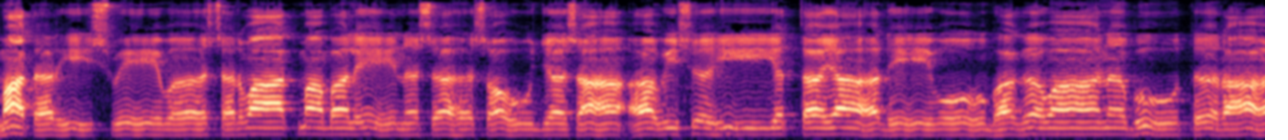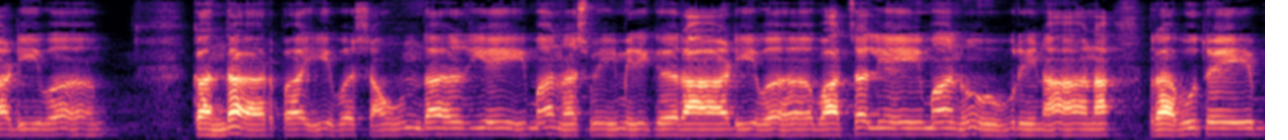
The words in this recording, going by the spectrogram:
मातरीष्वेव सर्वात्मा बलेन सह सौजसा अविषहीयतया देवो भगवान् भूतराडिव। कन्दर्प इव सौन्दर्यै मनस्वी मृगराडिव। वात्सल्यै मनुवृणाना प्रभुत्वे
